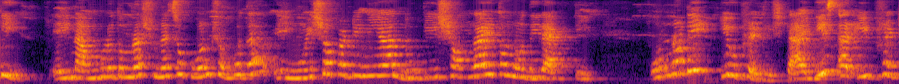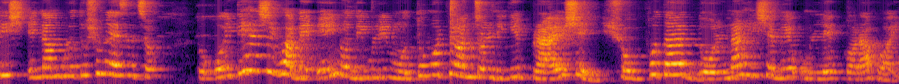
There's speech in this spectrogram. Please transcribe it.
কি? এই নামগুলো তোমরা শুনেছো কোন সভ্যতা? এই মৈশপটেমিয়া দুটি সংজ্ঞায়িত নদীর একটি। অন্যটি ইউফ্রেটিস টাইগ্রিস আর ইউফ্রেটিস, এই নামগুলো তো শুনে এসেছ। তো ঐতিহাসিকভাবে এই নদীগুলির মধ্যবর্তী অঞ্চলটিকে প্রায়শই সভ্যতার দোলনা হিসেবে উল্লেখ করা হয়।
